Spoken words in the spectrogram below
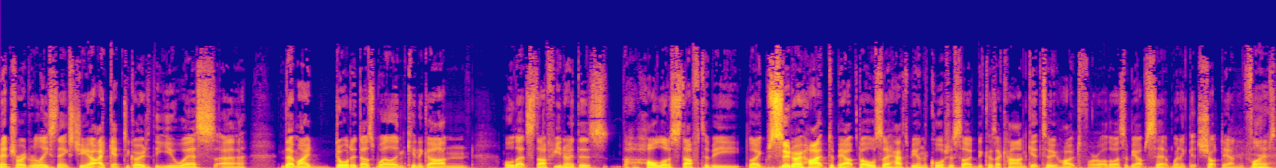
Metroid release next year. I get to go to the US. Uh, that my daughter does well in kindergarten. All that stuff. You know, there's a whole lot of stuff to be like pseudo hyped about, but also have to be on the cautious side because I can't get too hyped for it. Otherwise, I'll be upset when it gets shot down in flames.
